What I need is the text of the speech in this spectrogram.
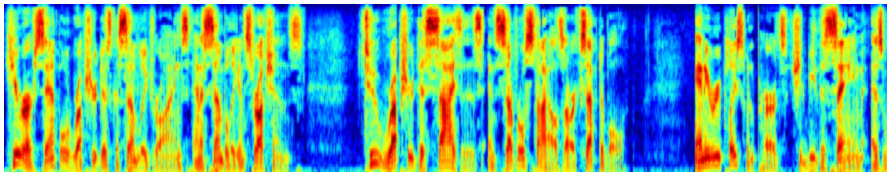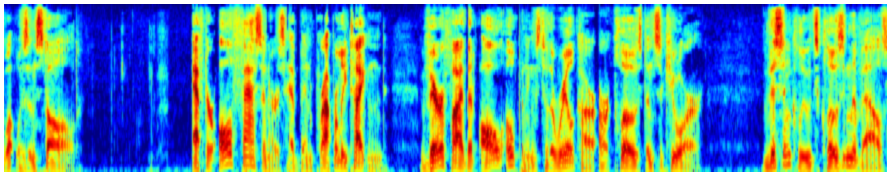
Here are sample rupture disc assembly drawings and assembly instructions. Two rupture disc sizes and several styles are acceptable. Any replacement parts should be the same as what was installed. After all fasteners have been properly tightened, verify that all openings to the rail car are closed and secure. This includes closing the valves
